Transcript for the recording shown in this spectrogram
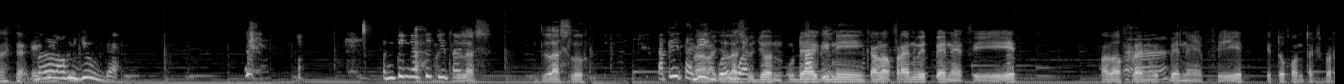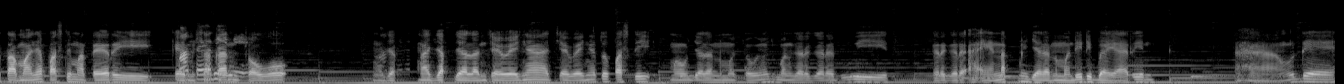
Kayak belum gitu. juga penting gak Ah, sih nggak kita jelas jelas lu tapi tadi Nah, gue jelas buat tuh John. Udah tapi- gini, kalau friend with benefit, kalau friend Uh-uh. with benefit itu konteks pertamanya pasti materi. Kayak Materi misalkan nih. cowok ngajak ngajak jalan ceweknya, ceweknya tuh pasti mau jalan sama cowoknya cuma gara-gara duit. Gara-gara ah enak nih jalan sama dia dibayarin. Nah, udah.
